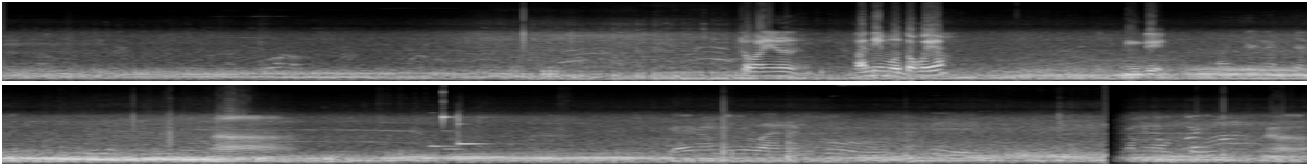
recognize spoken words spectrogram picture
Mm. Ito kanino, kanino to kuya? Hindi. Kasi nagkanin. Ah. Kaya nung iniwanan ko, kasi kamote, Oo.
